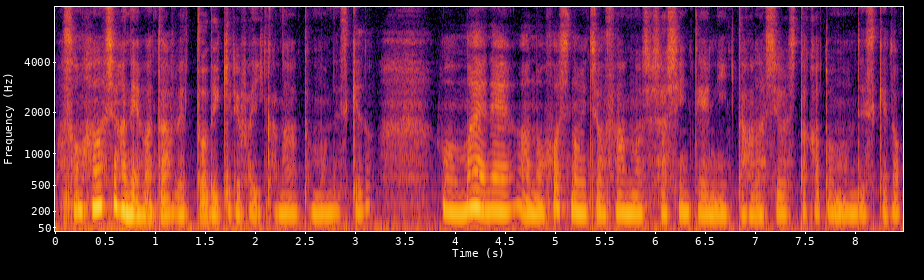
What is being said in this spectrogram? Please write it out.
まあ、その話はね、また別途できればいいかなと思うんですけど。もう前ね、あの、星野道夫さんの写真展に行った話をしたかと思うんですけど、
